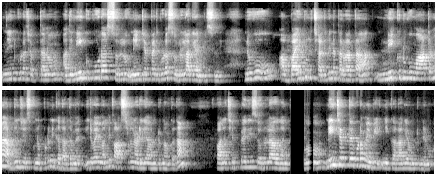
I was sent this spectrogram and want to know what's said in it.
నేను కూడా చెప్తాను. అది నీకు కూడా సొల్లు. నేను చెప్పేది కూడా సొల్లులాగే అనిపిస్తుంది. నువ్వు ఆ బైబుల్ చదివిన తర్వాత నీకు నువ్వు మాత్రమే అర్థం చేసుకున్నప్పుడు నీకు అది అర్థమవుతుంది ఇరవై మంది ఫాస్టర్లను అడిగా అంటున్నావు కదా? వాళ్ళు చెప్పేది సొల్లులాగా కనిపిస్తేమో నేను చెప్తే కూడా మేబీ నీకు అలాగే ఉంటుందేమో.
